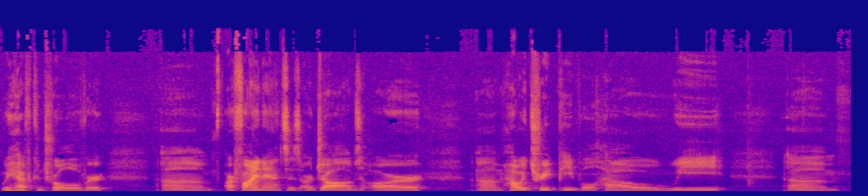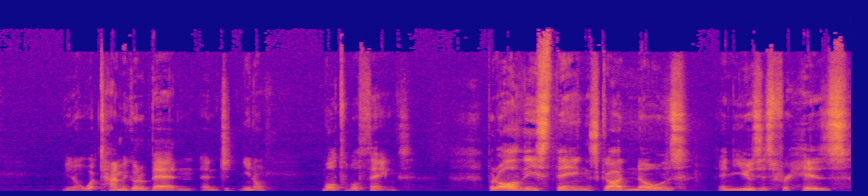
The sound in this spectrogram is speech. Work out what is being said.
we have control over um, our finances, our jobs, our um, how we treat people, how we, um, you know, what time we go to bed, and, and just, you know, multiple things. But all these things God knows and uses for his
